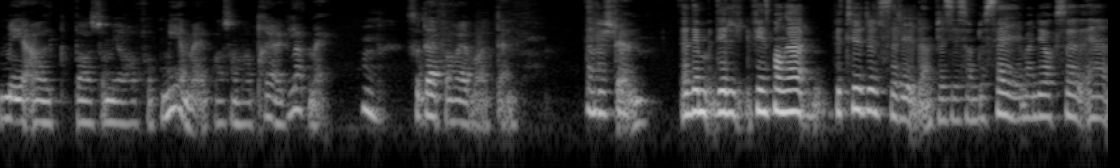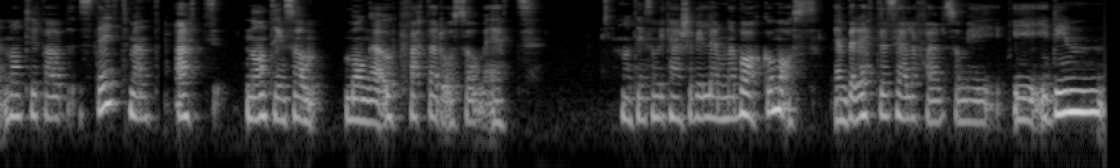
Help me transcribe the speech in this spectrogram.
Med allt vad som jag har fått med mig, vad som har präglat mig. Mm. Så därför har jag valt den. Jag förstår. den. Ja, det, det finns många betydelser i den, precis som du säger, men det är också eh, någon typ av statement. Att någonting som många uppfattar då som ett någonting som vi kanske vill lämna bakom oss. En berättelse i alla fall som i, i, i din,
